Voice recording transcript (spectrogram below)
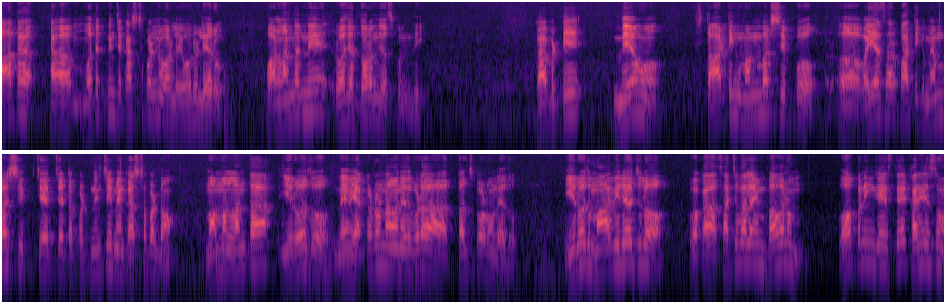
పాత మొదటి నుంచి కష్టపడిన వాళ్ళు ఎవరు లేరు. వాళ్ళందరినీ రోజా దూరం చేసుకునింది. కాబట్టి మేము స్టార్టింగ్ మెంబర్షిప్ వైఎస్ఆర్ పార్టీకి మెంబర్షిప్ చేర్చేటప్పటి నుంచి మేము కష్టపడ్డాం. మమ్మల్ని అంతా ఈరోజు మేము ఎక్కడున్నాం అనేది కూడా తలుచుకోవడం లేదు. ఈరోజు మా విలేజ్లో ఒక సచివాలయం భవనం ఓపెనింగ్ చేస్తే కనీసం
